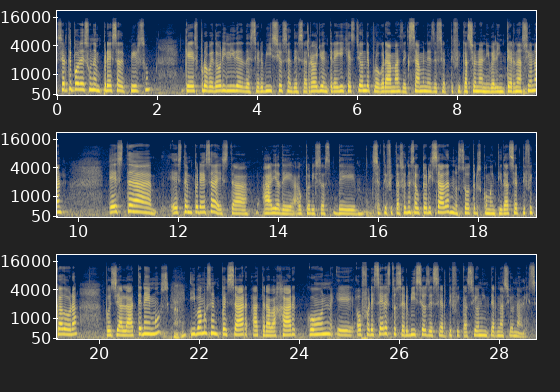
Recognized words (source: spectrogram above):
Certiport es una empresa de Pearson que es proveedor y líder de servicios en desarrollo, entrega y gestión de programas de exámenes de certificación a nivel internacional. Esta, esta empresa, esta área de, de certificaciones autorizadas, nosotros como entidad certificadora, pues ya la tenemos y vamos a empezar a trabajar con eh, ofrecer estos servicios de certificación internacionales.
